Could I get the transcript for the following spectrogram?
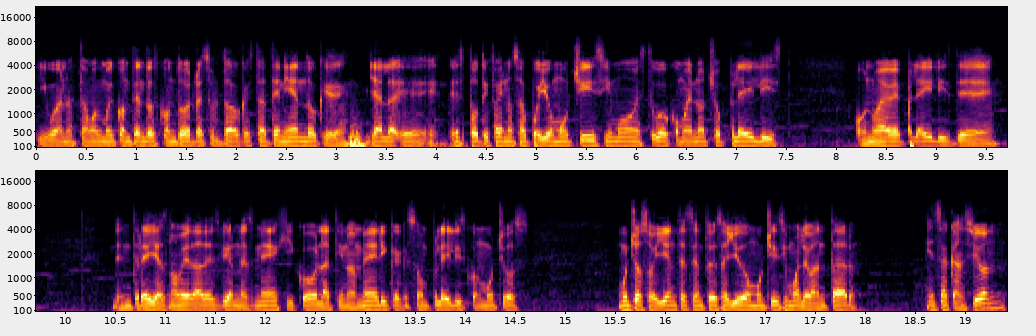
y bueno, estamos muy contentos con todo el resultado que está teniendo, que ya eh, Spotify nos apoyó muchísimo, estuvo como en ocho playlists o nueve playlists de, de entre ellas novedades Viernes México, Latinoamérica, que son playlists con muchos, muchos oyentes, entonces ayudó muchísimo a levantar esa canción.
